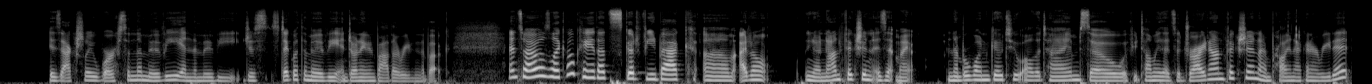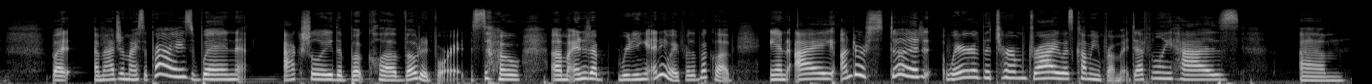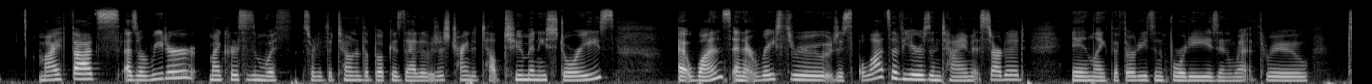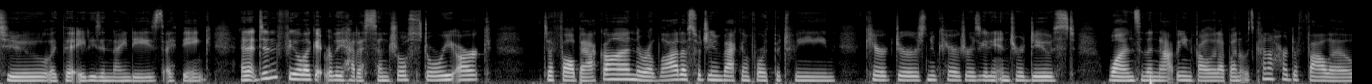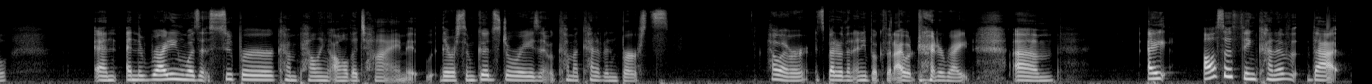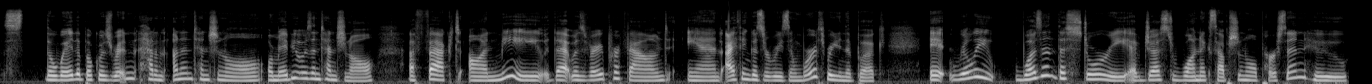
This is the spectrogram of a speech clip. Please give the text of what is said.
is actually worse than the movie and the movie just stick with the movie and don't even bother reading the book and so i was like okay that's good feedback um, i don't you know nonfiction isn't my number one go to all the time. So if you tell me that's a dry nonfiction, I'm probably not going to read it. But imagine my surprise when actually the book club voted for it. So um, I ended up reading it anyway for the book club. And I understood where the term dry was coming from. It definitely has. Um, my thoughts as a reader, my criticism with sort of the tone of the book is that it was just trying to tell too many stories at once and it raced through just lots of years in time. It started in like the 30s and 40s and went through to like the 80s and 90s, I think. And it didn't feel like it really had a central story arc to fall back on. There were a lot of switching back and forth between characters, new characters getting introduced once and then not being followed up on. It was kind of hard to follow. And, and the writing wasn't super compelling all the time. It, there were some good stories and it would come kind of in bursts. However, it's better than any book that I would try to write. Um, I also think kind of that the way the book was written had an unintentional, or maybe it was intentional, effect on me that was very profound. And I think is a reason worth reading the book. It really wasn't the story of just one exceptional person who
